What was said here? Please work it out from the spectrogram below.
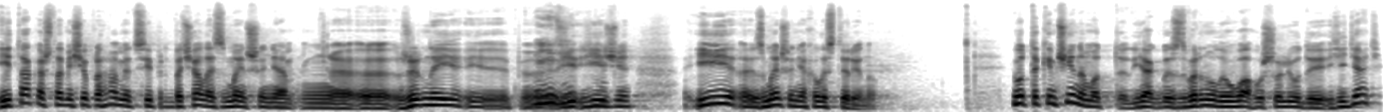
І також там ще в програмі ці передбачалось зменшення е, жирної Їжі. їжі і зменшення холестерину. І от таким чином, от, якби звернули увагу, що люди їдять,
